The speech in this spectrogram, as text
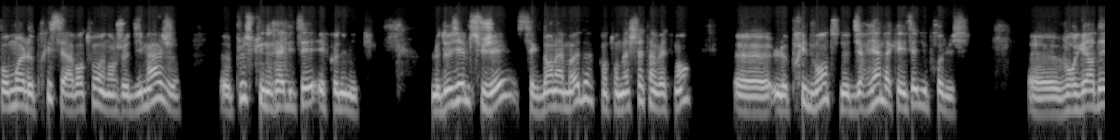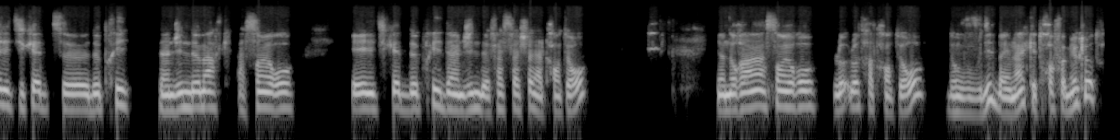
pour moi, le prix, c'est avant tout un enjeu d'image, euh, plus qu'une réalité économique. Le deuxième sujet, c'est que dans la mode, quand on achète un vêtement, euh, le prix de vente ne dit rien de la qualité du produit. Euh, vous regardez l'étiquette de prix d'un jean de marque à 100 euros et l'étiquette de prix d'un jean de fast fashion à 30 euros. Il y en aura un à 100 euros, l'autre à 30 euros. Donc vous vous dites, bah, il y en a un qui est trois fois mieux que l'autre.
